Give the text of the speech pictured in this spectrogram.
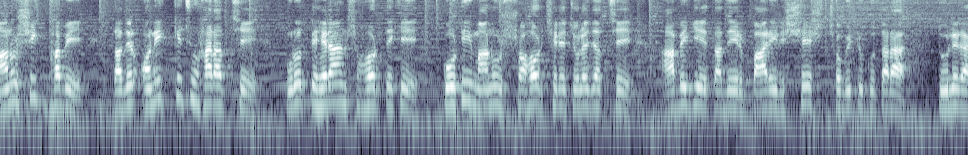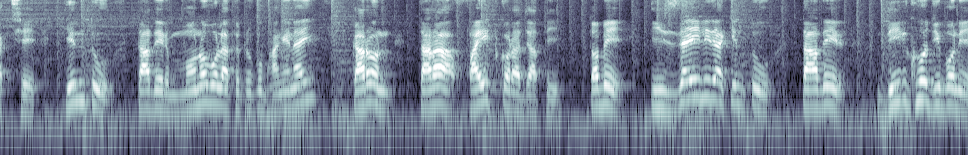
মানসিকভাবে তাদের অনেক কিছু হারাচ্ছে, পুরো তেহরান শহর থেকে কোটি মানুষ শহর ছেড়ে চলে যাচ্ছে আবেগে তাদের বাড়ির শেষ ছবিটুকু তারা তুলে রাখছে। কিন্তু তাদের মনোবল এতটুকু ভাঙে নাই, কারণ তারা ফাইট করা জাতি। তবে ইসরায়েলিরা কিন্তু তাদের দীর্ঘ জীবনে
